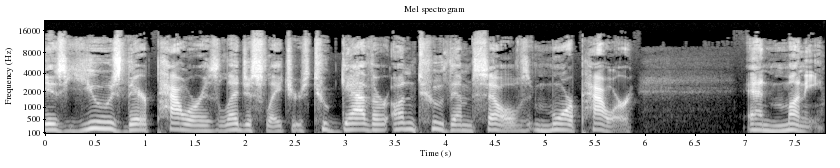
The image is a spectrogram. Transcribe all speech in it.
is use their power as legislatures to gather unto themselves more power and money,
